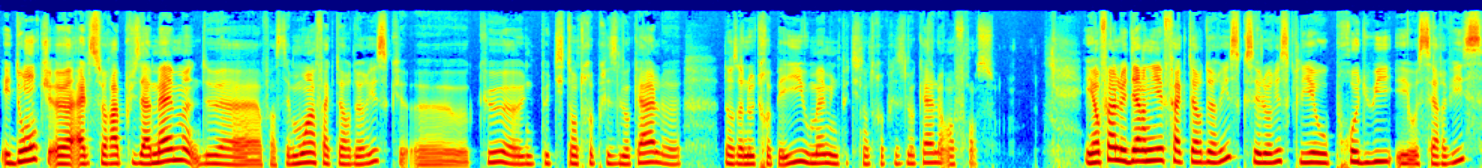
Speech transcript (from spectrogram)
et donc euh, elle sera plus à même de euh, enfin c'est moins un facteur de risque euh, que une petite entreprise locale dans un autre pays ou même une petite entreprise locale en France. Et enfin, le dernier facteur de risque, c'est le risque lié aux produits et aux services.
